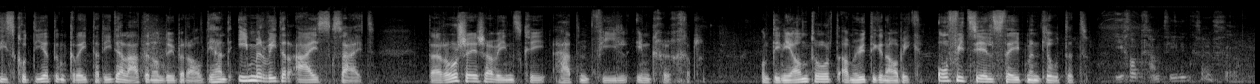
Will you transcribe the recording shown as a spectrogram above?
diskutiert und geredet hat, in den Läden und überall, die haben immer wieder eins gesagt. Der Roger Schawinski hat ein Pfeil im Köcher. Und deine Antwort am heutigen Abend, offizielles Statement lautet? Ich habe kein Pfeil im Köcher.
